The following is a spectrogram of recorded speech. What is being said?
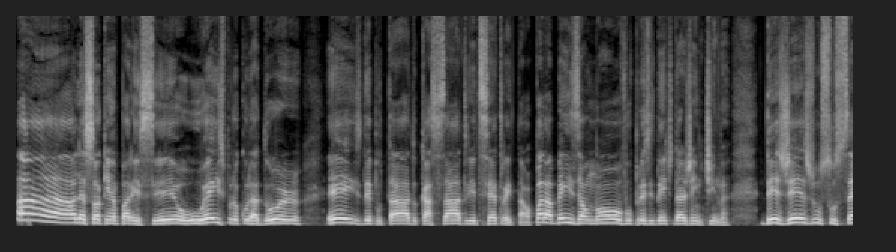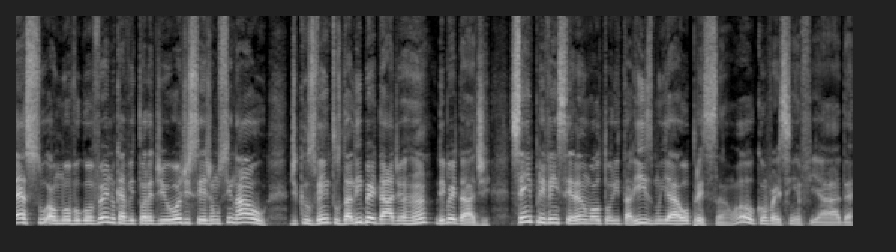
Ah, olha só quem apareceu: o ex-procurador ex-deputado, caçado e etc e tal. Parabéns ao novo presidente da Argentina. Desejo sucesso ao novo governo, que a vitória de hoje seja um sinal de que os ventos da liberdade, uhum, liberdade, sempre vencerão o autoritarismo e a opressão. Oh, conversinha fiada.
